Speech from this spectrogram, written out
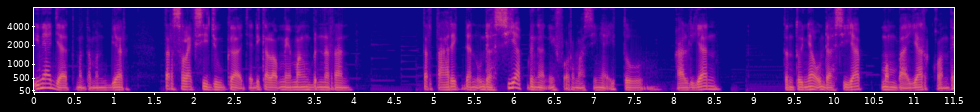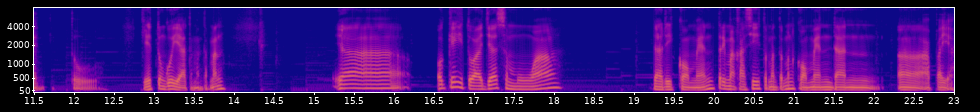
ini aja teman-teman, biar terseleksi juga. Jadi kalau memang beneran tertarik dan udah siap dengan informasinya itu, kalian tentunya udah siap membayar konten itu. Oke, tunggu ya teman-teman. Ya, oke itu aja semua dari komen. Terima kasih teman-teman komen dan uh, apa ya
